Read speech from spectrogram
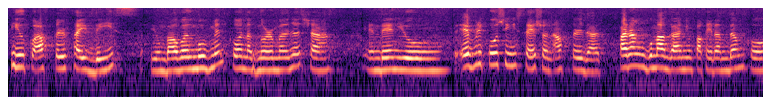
feel ko after 5 days, yung bowel movement ko, nag-normal na siya. And then yung every coaching session after that, parang gumagaan yung pakiramdam ko.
